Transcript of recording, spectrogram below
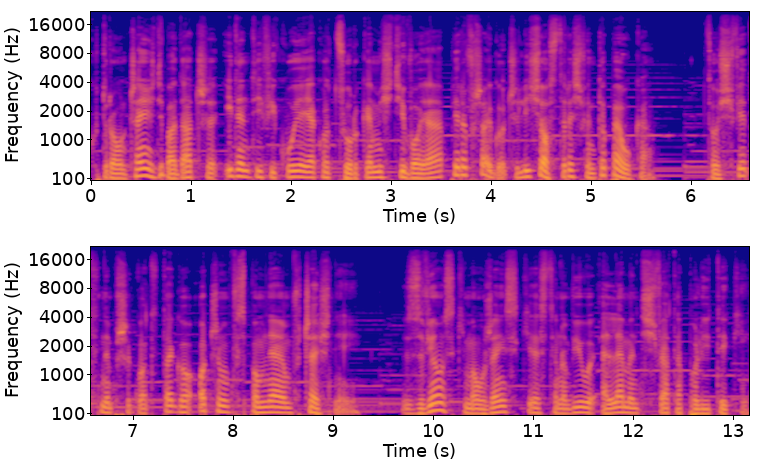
którą część badaczy identyfikuje jako córkę Miściwoja I, czyli siostrę świętopełka. To świetny przykład tego, o czym wspomniałem wcześniej, Związki małżeńskie stanowiły element świata polityki.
